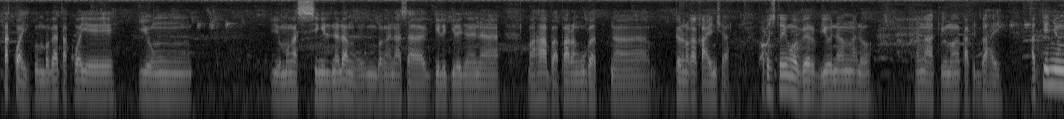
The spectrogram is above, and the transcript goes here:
takway. Kumbaga, takway eh, yung yung mga singil na lang, yung mga nasa gilid-gilid na, na mahaba, parang ugat na pero nakakain siya. Tapos ito yung overview ng ano ng aking mga kapitbahay. At yun yung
